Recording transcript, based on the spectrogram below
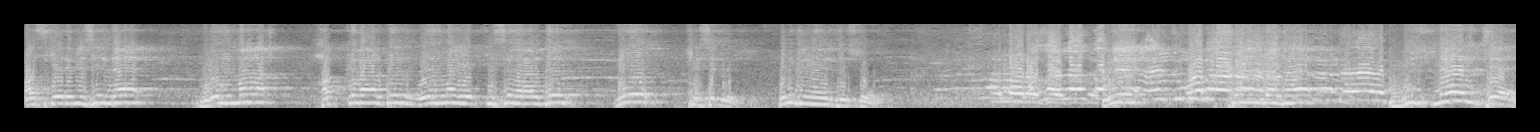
askerimizin de vurma hakkı vardır, vurma yetkisi vardır. Bu kesindir. Bunu bilmenizi istiyorum. Allah razı olsun. Ve şu anda da yüzlerce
